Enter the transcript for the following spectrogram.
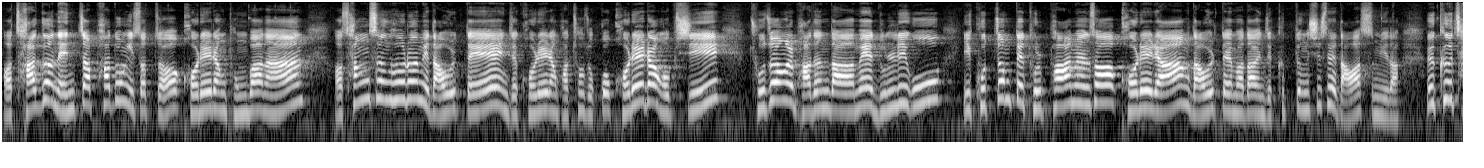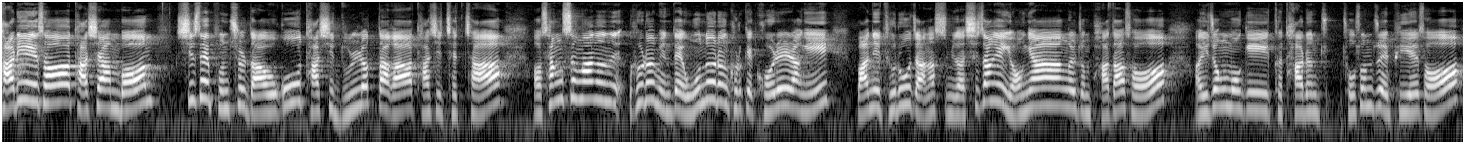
어, 작은 N자 파동이 있었죠. 거래량 동반한 어, 상승 흐름이 나올 때 이제 거래량 받쳐줬고 거래량 없이 조정을 받은 다음에 눌리고 이 고점대 돌파하면서 거래량 나올 때마다 이제 급등 시세 나왔습니다. 그 자리에서 다시 한번 시세 분출 나오고 다시 눌렸다가 다시 재차 어, 상승하는 흐름인데 오늘은 그렇게 거래량이 많이 들어오지 않았습니다. 시장의 영향을 좀 받아서 어, 이 종목이 그 다른 조- 조선주에 비해서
